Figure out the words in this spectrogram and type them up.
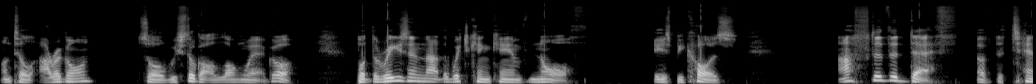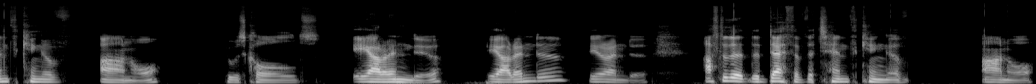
until Aragorn, so we've still got a long way to go. But the reason that the Witch King came north is because after the death of the 10th king of Arnor, who was called Earendur, Earendur? Earendur. After the, the death of the 10th king of Arnor,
